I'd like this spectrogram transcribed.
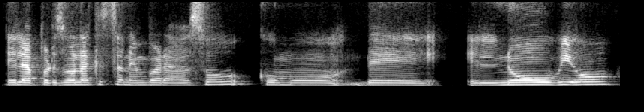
de la persona que está en embarazo como de el novio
